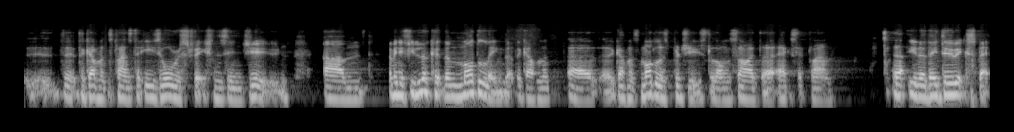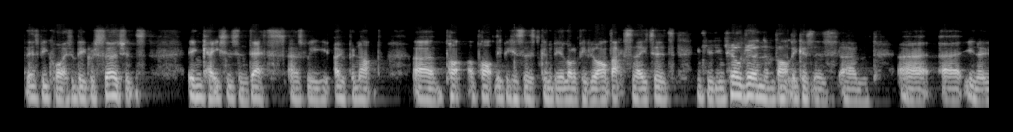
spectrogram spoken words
the, the government's plans to ease all restrictions in June. Um, I mean, if you look at the modelling that the government uh, government's model has produced alongside the exit plan, uh, you know, they do expect there to be quite a big resurgence in cases and deaths as we open up. Uh, part, partly because there's going to be a lot of people who aren't vaccinated, including children, and partly because there's um, uh, uh, you know,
